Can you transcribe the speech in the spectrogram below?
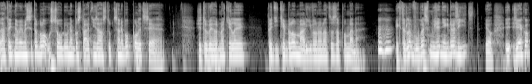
já teď nevím, jestli to bylo u soudu, nebo státní zástupce, nebo policie, že to vyhodnotili, to dítě bylo malý, ono na to zapomene. Mm-hmm. Jak tohle vůbec může někdo říct? Jo, že jako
